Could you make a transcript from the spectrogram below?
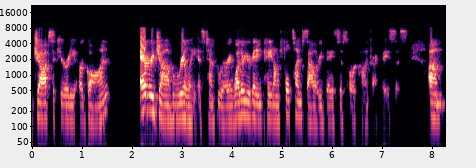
job security are gone every job really is temporary, whether you're getting paid on a full time salary basis or a contract basis. Um,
